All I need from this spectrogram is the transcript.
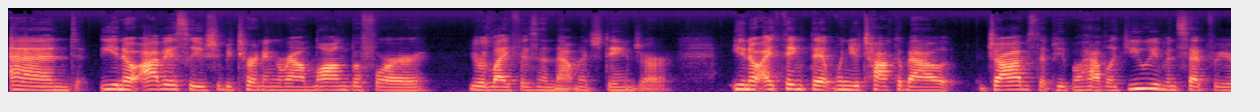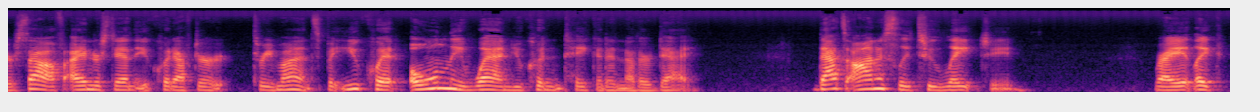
And, you know, obviously you should be turning around long before your life is in that much danger. You know, I think that when you talk about jobs that people have, like you even said for yourself, I understand that you quit after three months, but you quit only when you couldn't take it another day. That's honestly too late, Jean. Right? Like,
